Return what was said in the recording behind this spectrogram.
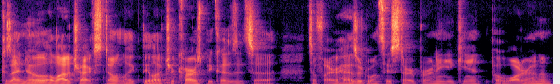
because I know a lot of tracks don't like the electric cars because it's a it's a fire hazard. Once they start burning, you can't put water on them.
